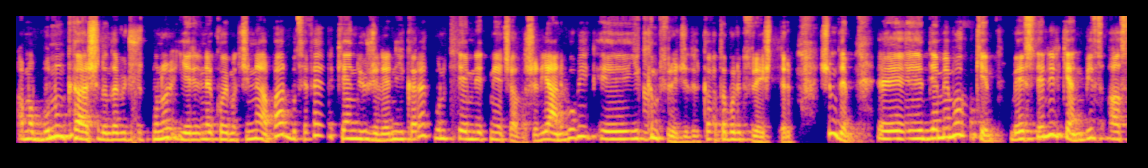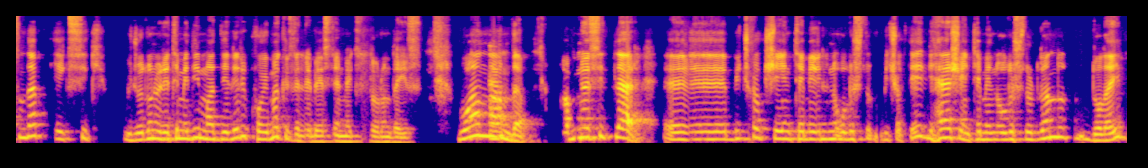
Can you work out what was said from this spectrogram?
Ama bunun karşılığında vücut bunu yerine koymak için ne yapar? Bu sefer kendi hücrelerini yıkarak bunu temin etmeye çalışır. Yani bu bir e, yıkım sürecidir, katabolik süreçtir. Şimdi e, demem o ki beslenirken biz aslında eksik vücudun üretemediği maddeleri koymak üzere beslenmek zorundayız. Bu anlamda evet. aminoasitler e, birçok şeyin temelini oluştur birçok değil her şeyin temelini oluşturduğundan dolayı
